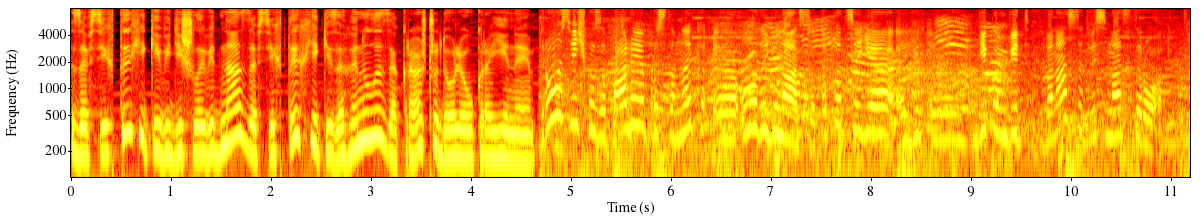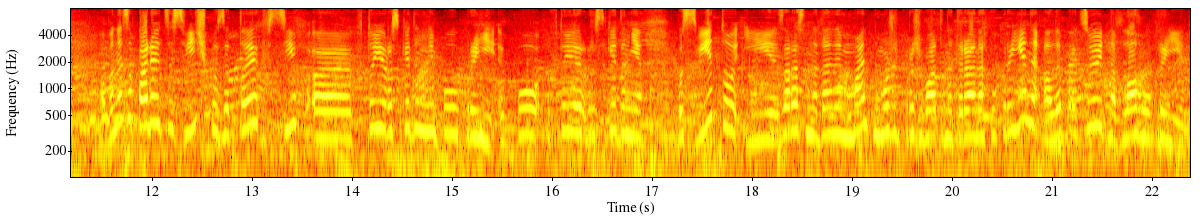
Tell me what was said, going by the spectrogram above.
за всіх тих, які відійшли від нас, за всіх тих, які загинули за кращу долю України. Другу свічку запалює представник е, уладу юнацтва, тобто це є е, е, віком від 12 до 18 років. Вони запалюють цю свічку за тих всіх, е, хто є розкидані по Україні, по хто є розкидані по світу і зараз на даний момент не можуть проживати на теренах України, але працюють на благо України.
